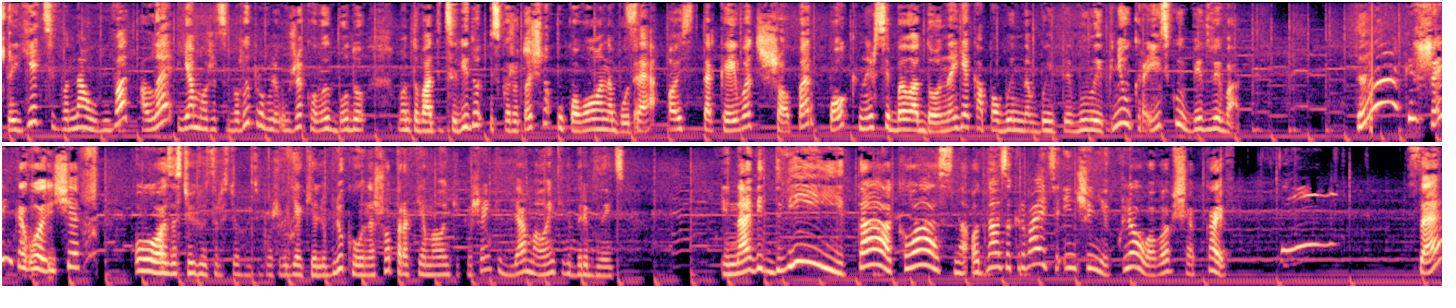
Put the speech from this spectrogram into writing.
здається, вона у Vivat, але я може себе виправлю вже коли буду монтувати це відео і скажу точно у кого вона буде. Це ось такий от шопер по книжці Беладона, яка повинна вийти в липні українською від Vivat. Так, кишенька, ой, ще. О, застягуються, розтягуються. Боже, як я люблю, коли на шоперах є маленькі кишеньки для маленьких дрібниць. І навіть дві. Так, класно. Одна закривається, інша ні. Кльово, вообще, кайф. Це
